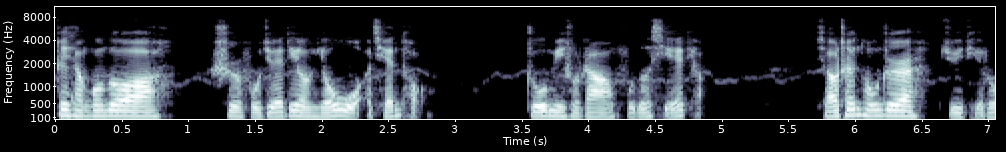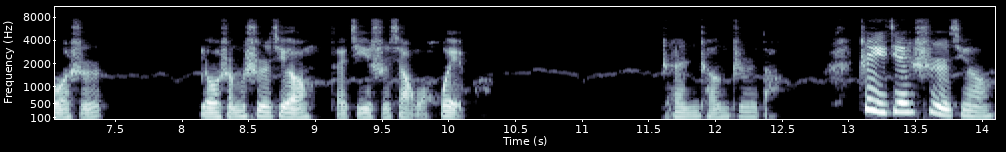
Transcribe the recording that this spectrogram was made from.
这项工作市府决定由我牵头，朱秘书长负责协调，小陈同志具体落实。有什么事情再及时向我汇报。”陈诚知道这件事情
